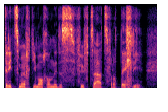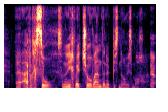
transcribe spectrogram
drittes Möchte machen und nicht ein 15. Fratelli. Äh, einfach so. Sondern ich will schon, wenn dann etwas Neues machen. Ja.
